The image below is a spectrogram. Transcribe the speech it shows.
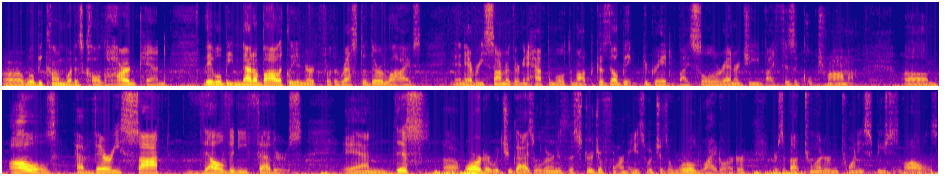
uh, will become what is called hard penned. They will be metabolically inert for the rest of their lives. And every summer they're going to have to molt them out because they'll be degraded by solar energy, by physical trauma. Um, owls have very soft, velvety feathers. And this uh, order, which you guys will learn, is the Strigiformes, which is a worldwide order. There's about 220 species of owls.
